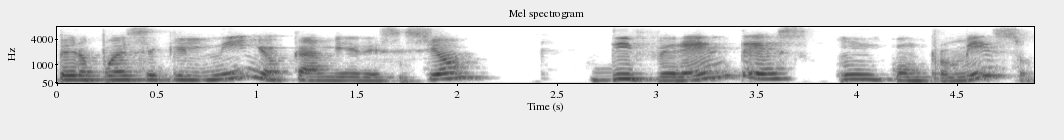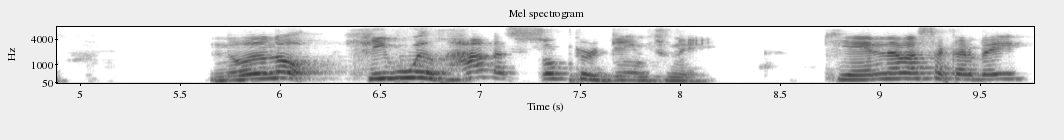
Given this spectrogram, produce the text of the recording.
Pero puede ser que el niño cambie de decisión. Diferente es un compromiso. No, no, no. He will have a soccer game tonight. ¿Quién la va a sacar de ahí?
